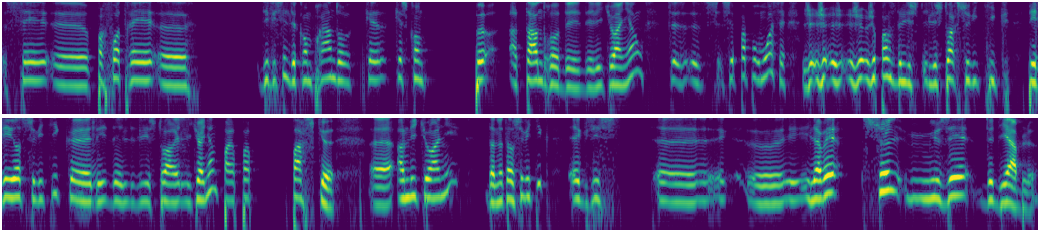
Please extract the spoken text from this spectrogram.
euh, c'est parfois très difficile de comprendre qu'est-ce qu'on peut attendre des, des Lituaniens c'est pas pour moi, je, je, je, pense de l'histoire soviétique, période soviétique euh, mhm. de, l'histoire lituanienne, parce que euh, en Lituanie, dans le temps soviétique, existe, euh, il y avait seul musée de diable.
